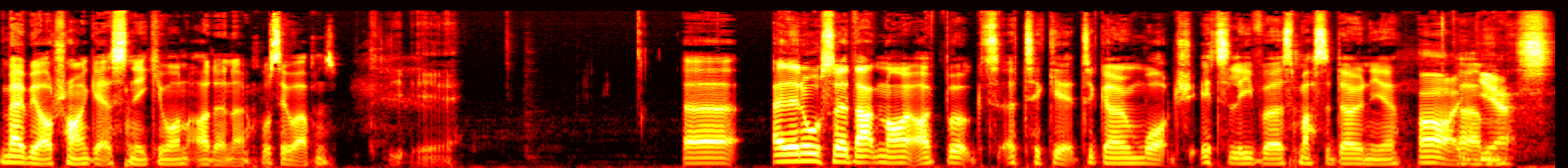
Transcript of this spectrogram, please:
maybe I'll try and get a sneaky one. I don't know. We'll see what happens. Yeah. Uh, and then also that night, I've booked a ticket to go and watch Italy versus Macedonia Oh Um, yes,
